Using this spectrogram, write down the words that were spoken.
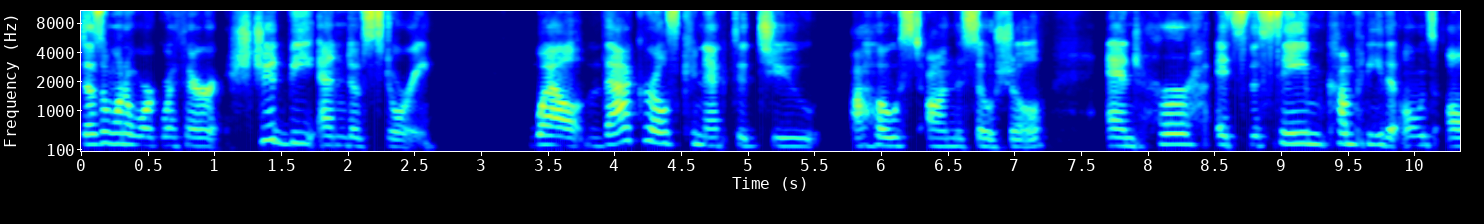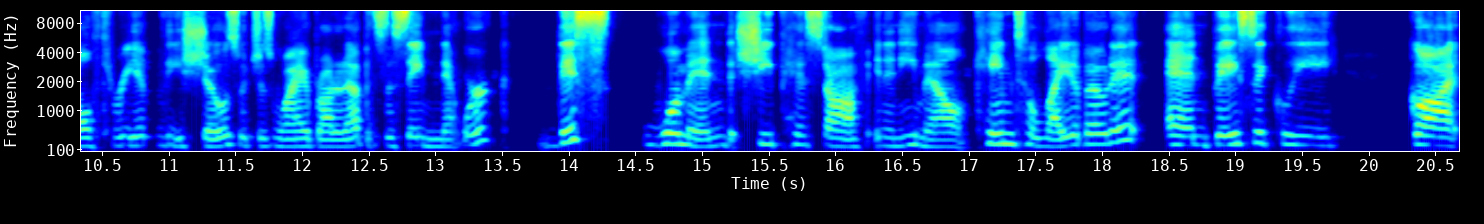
doesn't want to work with her, should be end of story. Well, that girl's connected to a host on the social and her it's the same company that owns all three of these shows which is why i brought it up it's the same network this woman that she pissed off in an email came to light about it and basically got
